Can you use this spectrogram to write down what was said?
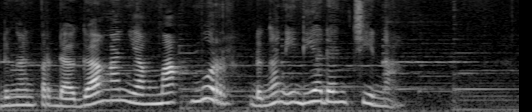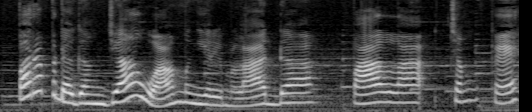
dengan perdagangan yang makmur dengan India dan Cina. Para pedagang Jawa mengirim lada, pala, cengkeh,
